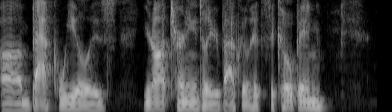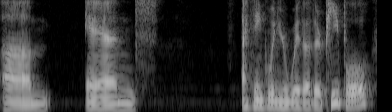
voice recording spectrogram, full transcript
um, back wheel is, you're not turning until your back wheel hits the coping. Um, and I think when you're with other people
